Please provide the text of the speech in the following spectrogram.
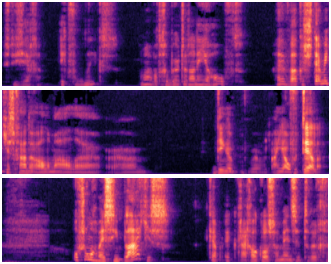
Dus die zeggen, ik voel niks. Maar wat gebeurt er dan in je hoofd? Welke stemmetjes gaan er allemaal ehm, dingen aan jou vertellen? Of sommige mensen zien plaatjes. Ik, heb, ik krijg ook wel eens van mensen terug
